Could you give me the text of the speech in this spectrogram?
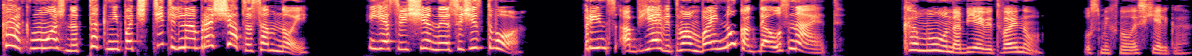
«Как можно так непочтительно обращаться со мной? Я священное существо! Принц объявит вам войну, когда узнает!» «Кому он объявит войну?» — усмехнулась Хельга.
